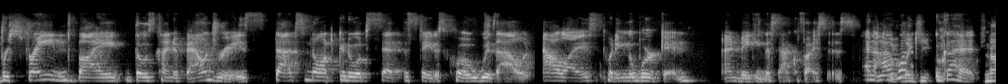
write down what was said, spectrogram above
restrained by those kind of boundaries, that's not going to upset the status quo without allies putting the work in and making the sacrifices. And I want like you, go ahead. No,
